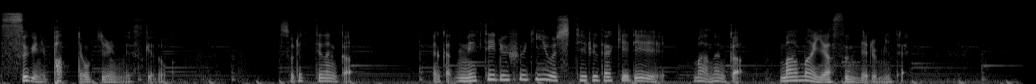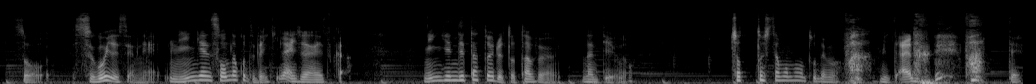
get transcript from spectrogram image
すぐにパッて起きるんですけどそれってなんかなんか寝てるふりをしてるだけでまあなんかまあまあ休んでるみたいな。そう。すごいですよね。人間そんなことできないじゃないですか。人間で例えると多分何て言うの？ちょっとした物音でもファッみたいな ファッって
